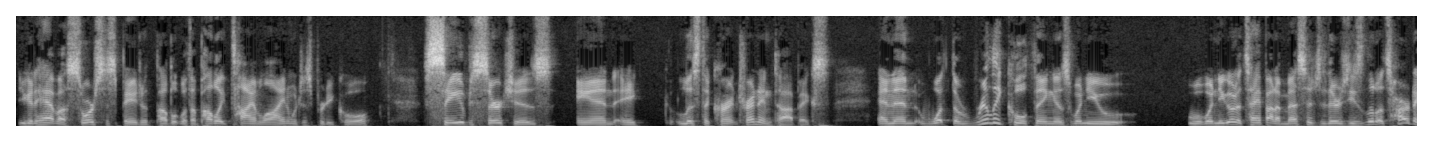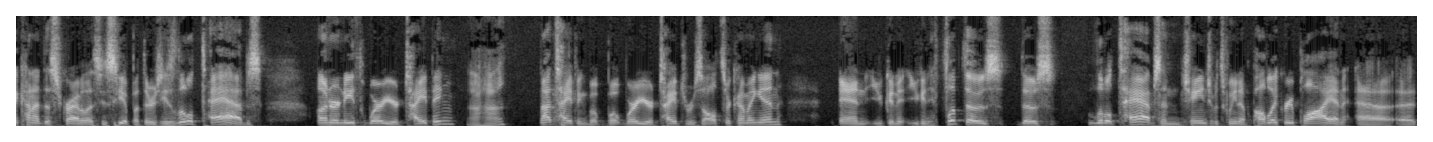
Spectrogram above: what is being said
you can have a sources page with public with a public timeline, which is pretty cool. Saved searches and a list of current trending topics. And then what the really cool thing is when you when you go to type out a message, there's these little. It's hard to kind of describe unless you see it, but there's these little tabs underneath where you're typing Uh huh. not typing, but but where your typed results are coming in, and you can you can flip those those little tabs and change between a public reply and a, a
